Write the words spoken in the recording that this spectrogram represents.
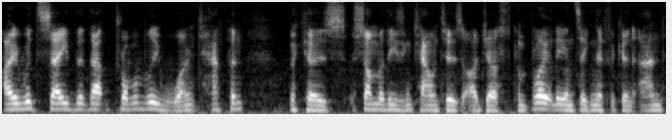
I would say that that probably won't happen because some of these encounters are just completely insignificant and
